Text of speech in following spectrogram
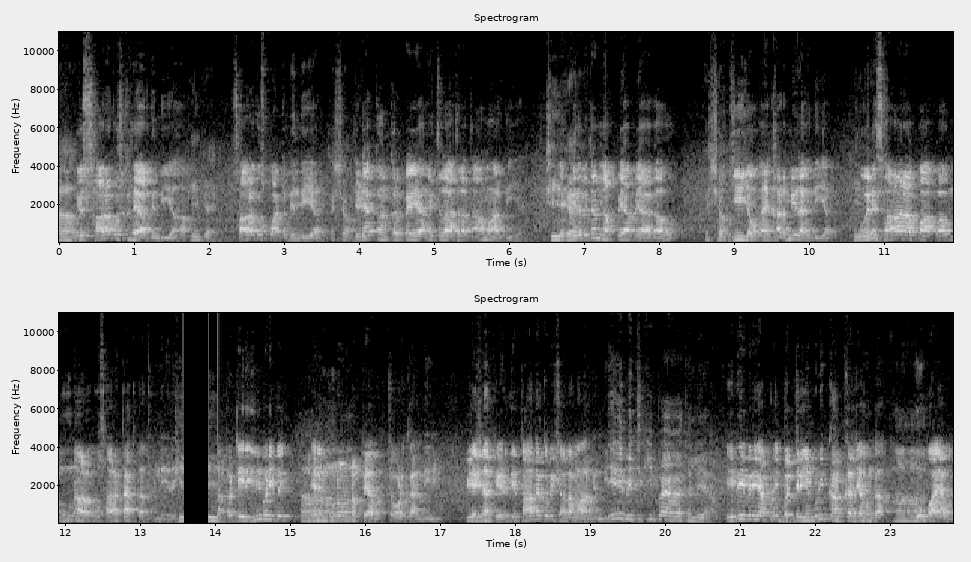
ਹਾਂ। ਇਹ ਸਾਰਾ ਕੁਝ ਖਿਲਾਰ ਦਿੰਦੀ ਆ ਆਹ। ਠੀਕ ਹੈ। ਸਾਰਾ ਕੁਝ ਪੱਟ ਦਿੰਦੀ ਆ। ਅੱਛਾ। ਜਿਹੜਿਆ ਕੰਕਰ ਪਏ ਆ ਇਹ ਚਲਾ ਚਲਾ ਤਾਂ ਮਾਰਦੀ ਆ। ਠੀਕ ਇੱਕ ਹੈ। ਇਹਦੇ ਵਿੱਚ ਨਾ ਨੱਪਿਆ ਪਿਆਗਾ ਉਹ। ਅੱਛਾ। ਚੀਜ਼ ਆਉਂਦਾ ਐ ਖੜਮੀ ਲੱਗਦੀ ਆ। ਠੀਕ ਉਹ ਇਹਨੇ। ਸਾਰਾ ਪਾ ਪਾ ਮੂੰਹ ਨਾਲ ਉਹ ਸਾਰਾ ਢੱਕਦਾ ਥੱਲੇ ਇਹਦੇ। ਤਾਂ ਢੇਰੀ ਨਹੀਂ ਬਣੀ ਪਈ। ਹਾਂ, ਇਹਨੇ ਮੂੰਹ ਨਾਲ ਉਹਨੂੰ ਨੱਪਿਆ ਵਾ ਚੌੜ ਕਰਦੀ ਨੇ ਵੀ ਇੰਨਾ ਖੇਡਦੀ ਆ, ਤਾਂ ਤੱਕ ਵੀ ਛਾਲਾ ਮਾਰ ਦਿੰਦੀ ਇਹਦੇ ਵਿੱਚ ਕੀ ਪਾਇਆ ਹੋਇਆ ਥੱਲੇ ਆ? ਇਹਦੇ ਵੀਰੇ ਆਪਣੀ ਬੱਜਰੀ ਵਾਂਗੂ ਕੰਕਰ ਜਿਹਾ ਹੁੰਦਾ ਹਾਂ, ਹਾਂ। ਉਹ ਪਾਇਆ ਵਾ।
